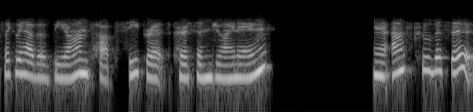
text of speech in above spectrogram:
Looks like we have a Beyond Top Secret person joining. I ask who this is?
